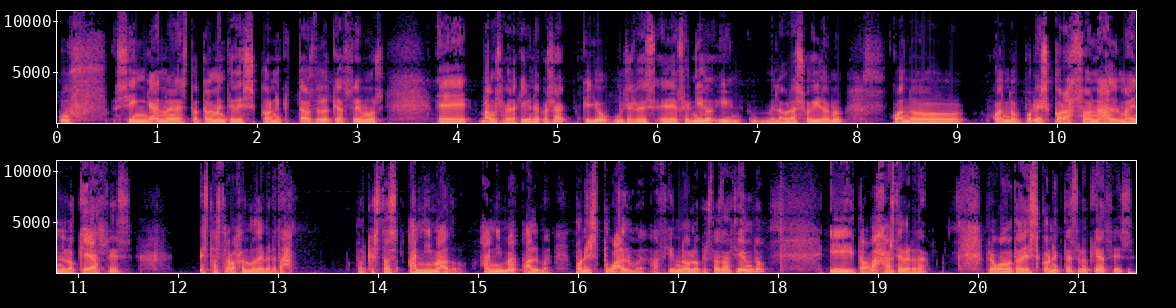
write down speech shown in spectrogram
uff, sin ganas, totalmente desconectados de lo que hacemos. Eh, vamos a ver, aquí hay una cosa que yo muchas veces he defendido y me lo habrás oído, ¿no? Cuando, cuando pones corazón, alma en lo que haces, estás trabajando de verdad. Porque estás animado, anima, alma. Pones tu alma haciendo lo que estás haciendo y trabajas de verdad. Pero cuando te desconectas de lo que haces,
